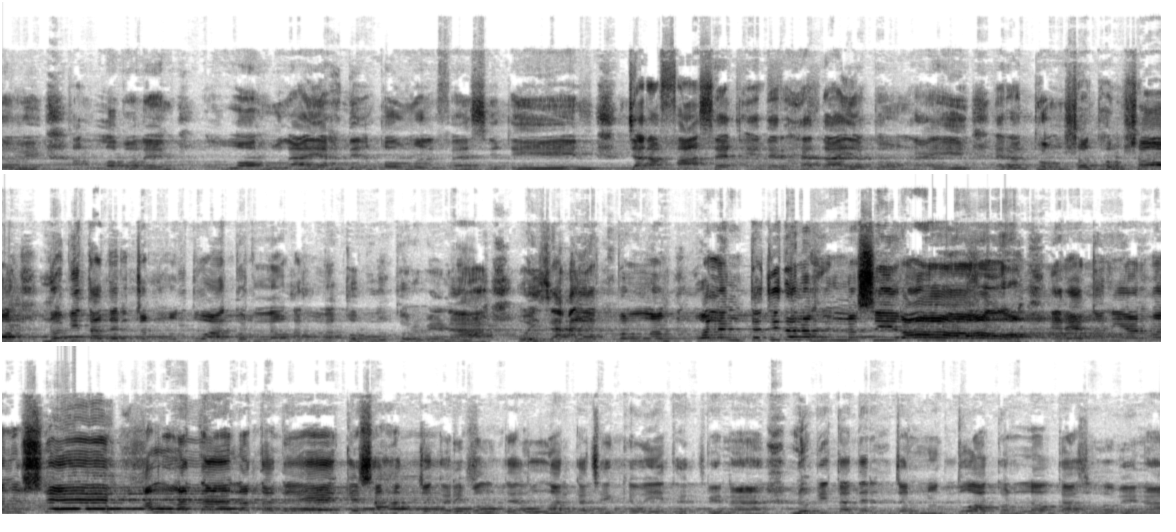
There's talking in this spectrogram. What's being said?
নবে আল্লাহ বলেন যারা ফাসেক, এদের হেদায়েত নাই। এরা ধ্বংস ধ্বংস। নবী তাদের জন্য দোয়া করলেও আল্লাহ কবুল করবে না। ওই যে আয়াত বললাম, ওয়ালান তাজিদা লাহুম নাসীরা। এরে দুনিয়ার মানুষ আল্লাহ তাআলা তাদেরকে সাহায্যকারী বলতে আল্লাহর কাছে কেউই থাকবে না। নবী তাদের জন্য দোয়া করলেও কাজ হবে না।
